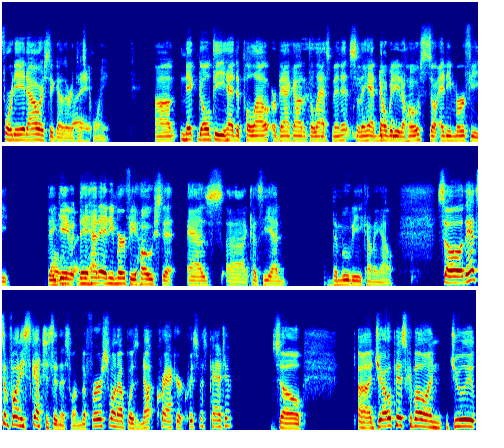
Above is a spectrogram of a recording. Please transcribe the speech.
48 hours together at this point. Uh, Nick Nolte had to pull out or back out at the last minute, so they had nobody to host. So Eddie Murphy, they Oh, gave it. They had Eddie Murphy host it as uh because he had the movie coming out. So they had some funny sketches in this one. The first one up was Nutcracker Christmas Pageant. So uh, Joe Piscopo and Julie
